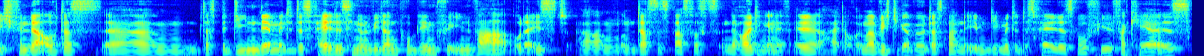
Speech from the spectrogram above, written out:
ich finde auch, dass ähm, das Bedienen der Mitte des Feldes hin und wieder ein Problem für ihn war oder ist. Ähm, und das ist was, was in der heutigen NFL halt auch immer wichtiger wird, dass man eben die Mitte des Feldes, wo viel Verkehr ist,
